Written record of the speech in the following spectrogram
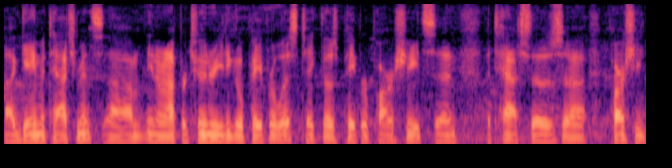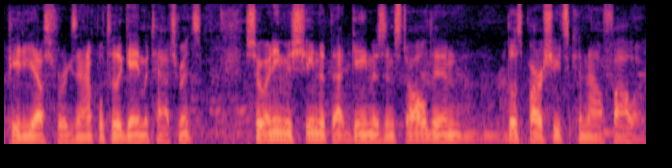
uh, game attachments, um, you know, an opportunity to go paperless, take those paper par sheets and attach those uh, par sheet PDFs, for example, to the game attachments. So any machine that that game is installed in, those par sheets can now follow.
